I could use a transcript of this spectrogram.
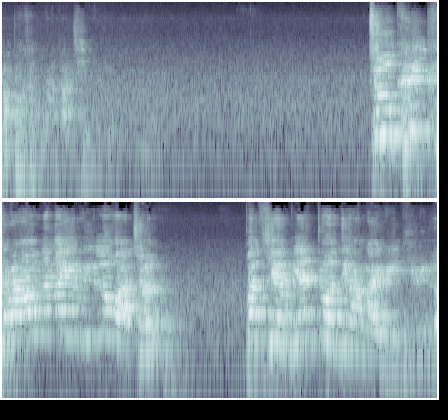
อปะคัตนาการชิมจูคริคราวนังไอวิโลอาจนปะทีเรียนจวนที่อะไอรีดีวิโล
